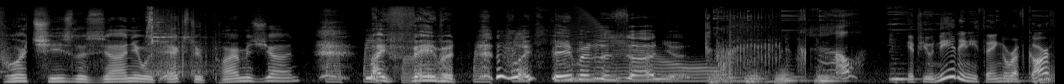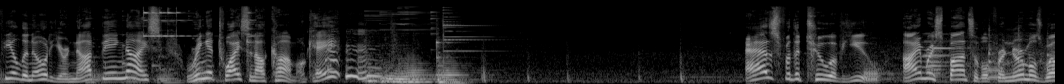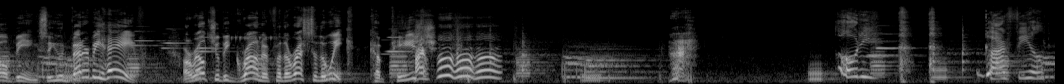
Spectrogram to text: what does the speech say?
Four cheese lasagna with extra parmesan? My favorite. My favorite lasagna. Ow. If you need anything or if Garfield and Odie are not being nice, ring it twice and I'll come, okay? Mm-hmm. As for the two of you, I'm responsible for Nermal's well-being, so you'd better behave, or else you'll be grounded for the rest of the week. Capiche? Odie, Garfield,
